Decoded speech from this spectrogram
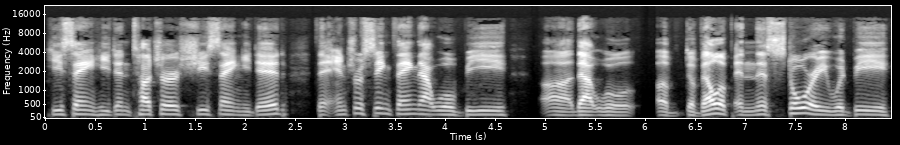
He's saying he didn't touch her, she's saying he did. The interesting thing that will be uh that will uh, develop in this story would be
